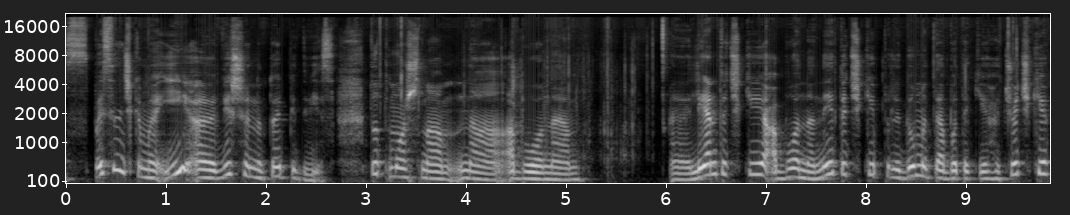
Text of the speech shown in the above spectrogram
з писаночками і е, вішаю на той підвіс. Тут можна на, або на ленточки, або на ниточки придумати, або такі гачочки.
